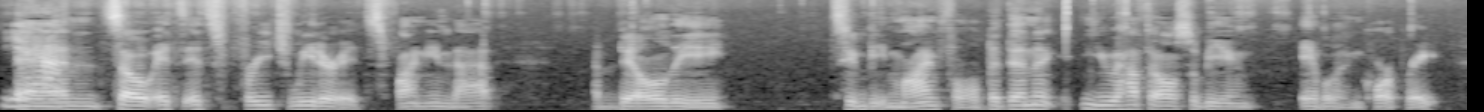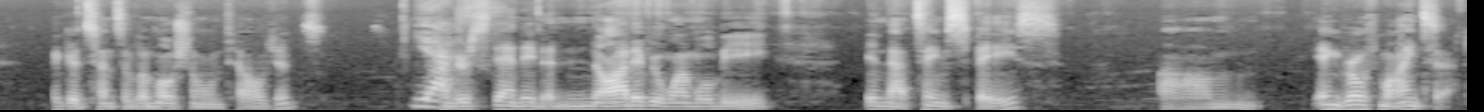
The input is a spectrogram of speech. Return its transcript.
Yeah. And so it's it's for each leader, it's finding that ability to be mindful, but then you have to also be able to incorporate a good sense of emotional intelligence. Yes. Understanding that not everyone will be in that same space. Um, and growth mindset,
